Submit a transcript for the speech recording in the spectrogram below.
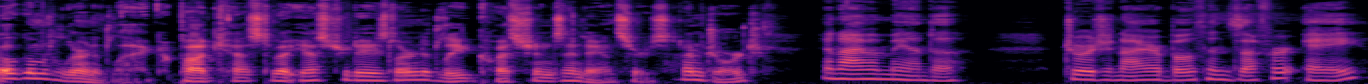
Welcome to Learned Lag, a podcast about yesterday's Learned League questions and answers. I'm George. And I'm Amanda. George and I are both in Zephyr A.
